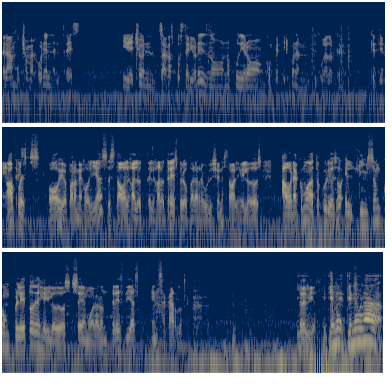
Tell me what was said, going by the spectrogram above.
era mucho mejor en el 3. Y de hecho en sagas posteriores no, no pudieron competir con el multijugador que, que tiene el Ah, 3. pues, obvio, para mejorías estaba el Halo, el Halo 3, pero para revolución estaba el Halo 2. Ahora, como dato curioso, el theme song completo de Halo 2 se demoraron tres días en sacarlo. Y- Tres días. Y tiene, tiene una,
